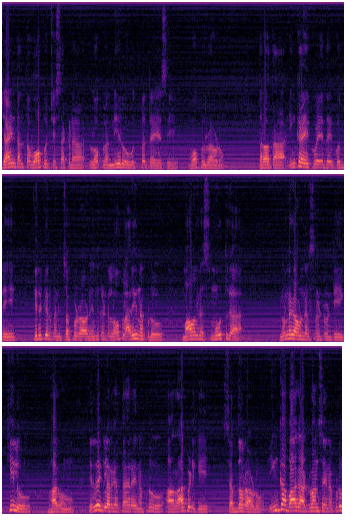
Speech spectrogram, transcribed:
జాయింట్ అంతా వాపు వచ్చేసి అక్కడ లోపల నీరు ఉత్పత్తి అయ్యేసి వాపులు రావడం తర్వాత ఇంకా ఎక్కువైతే కొద్దీ కిరికిరిమని చప్పుడు రావడం ఎందుకంటే లోపల అరిగినప్పుడు మామూలుగా స్మూత్గా నున్నగా ఉండాల్సినటువంటి కీలు భాగం ఇర్రెగ్యులర్గా తయారైనప్పుడు ఆ రాపిడికి శబ్దం రావడం ఇంకా బాగా అడ్వాన్స్ అయినప్పుడు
